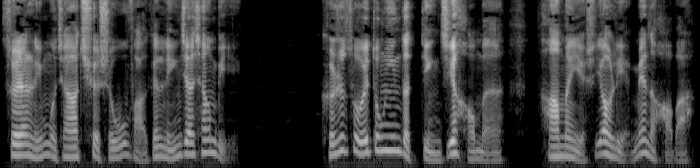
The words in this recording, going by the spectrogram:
虽然铃木家确实无法跟林家相比，可是作为东英的顶级豪门，他们也是要脸面的，好吧？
